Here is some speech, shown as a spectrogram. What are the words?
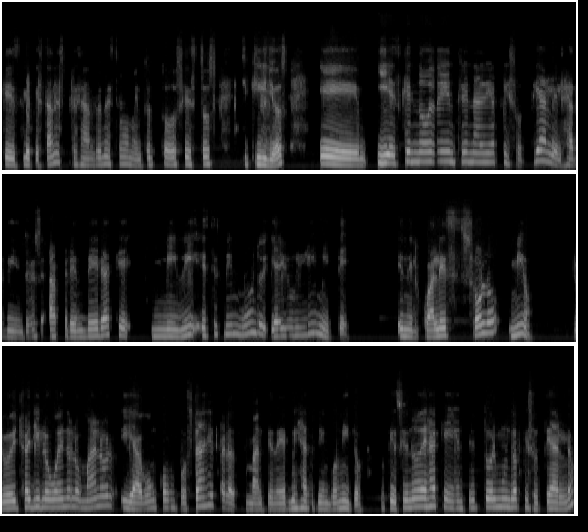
que es lo que están expresando en este momento todos estos chiquillos, eh, y es que no entre nadie a pisotearle el jardín, entonces aprender a que mi este es mi mundo y hay un límite en el cual es solo mío. Yo he hecho allí lo bueno, lo malo y hago un compostaje para mantener mi jardín bonito, porque si uno deja que entre todo el mundo a pisotearlo,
